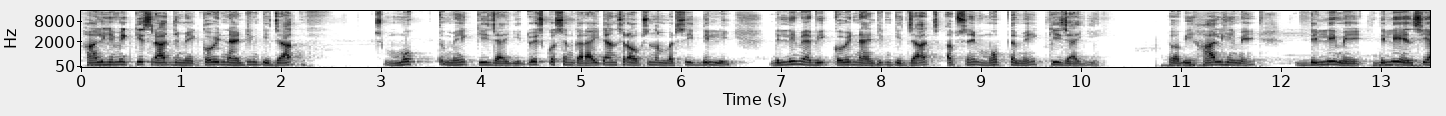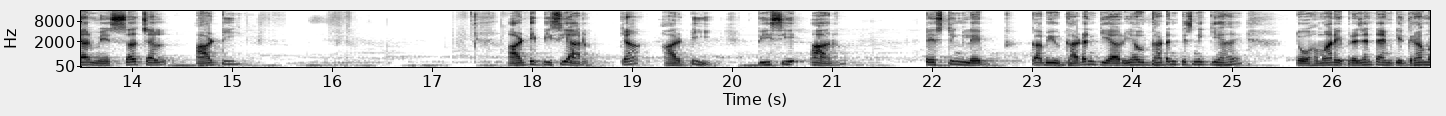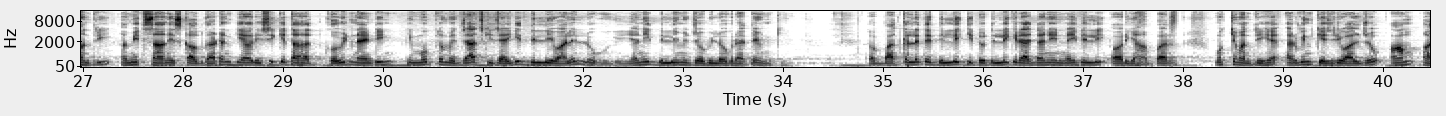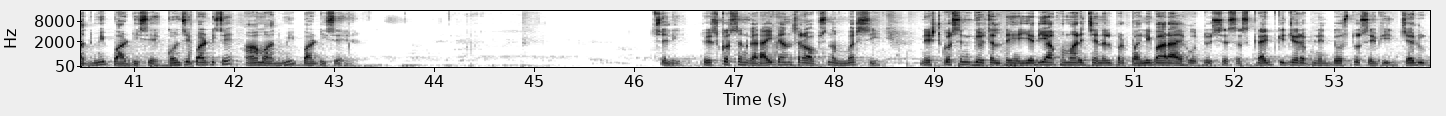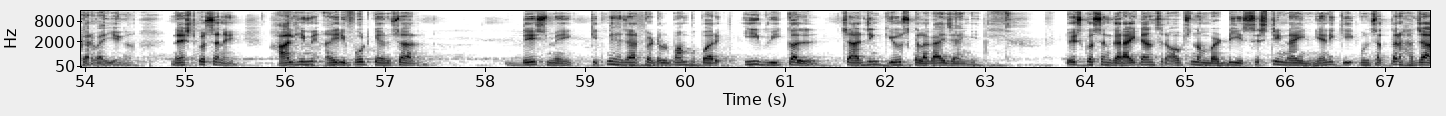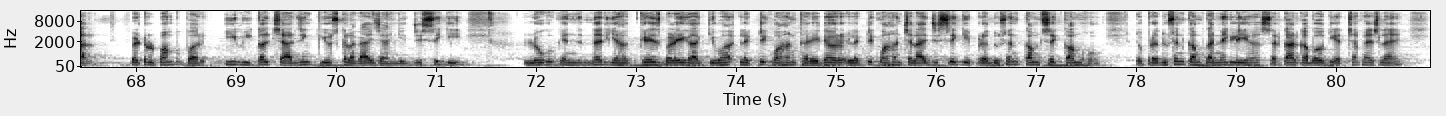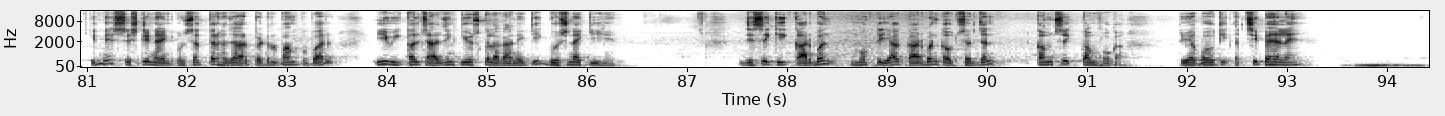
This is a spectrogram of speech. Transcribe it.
हाल ही में किस राज्य में कोविड नाइन्टीन की जाँच मुफ़्त में की जाएगी? तो इस क्वेश्चन का right answer option number C Delhi. Delhi में अभी कोविड नाइन्टीन की जाँच अब से मुफ़्त में की जाएगी। तो अभी हाल ही में दिल्ली में, दिल्ली एनसीआर में सचल R T R T P C R, क्या? R T P C R testing lab का भी उद्घाटन किया और यह उद्घाटन किसने किया है? तो हमारे प्रेजेंट टाइम के गृह मंत्री अमित शाह ने इसका उद्घाटन किया और इसी के तहत कोविड नाइन्टीन की मुफ़्त में जाँच की जाएगी दिल्ली वाले लोगों की, यानी दिल्ली में जो भी लोग रहते हैं उनकी। तो अब बात कर लेते हैं दिल्ली की। तो दिल्ली की राजधानी नई दिल्ली और यहाँ पर मुख्यमंत्री है अरविंद केजरीवाल, जो आम आदमी पार्टी से कौन सी पार्टी से? आम आदमी पार्टी से है। चलिए तो इस क्वेश्चन का right answer option number C next question की ओर चलते हैं। यदि आप हमारे चैनल पर पहली बार आए हो तो इसे सब्सक्राइब कीजिए और अपने दोस्तों से भी ज़रूर करवाइएगा। नेक्स्ट क्वेश्चन है, हाल ही में आई रिपोर्ट के अनुसार देश में कितने हज़ार पेट्रोल पंप पर ई व्हीकल चार्जिंग कियोस्क लगाए जाएँगे? तो इस क्वेश्चन का right answer option number D sixty nine यानी कि उनसत्तर हज़ार पेट्रोल पंप पर ई व्हीकल चार्जिंग कियोस्क लगाए जाएँगे, जिससे कि लोगों के अंदर यह क्रेज़ बढ़ेगा कि वह इलेक्ट्रिक वाहन खरीदे और इलेक्ट्रिक वाहन चलाए, जिससे कि प्रदूषण कम से कम हो। तो प्रदूषण कम करने के लिए यह सरकार का बहुत ही अच्छा फैसला है कितने सिक्सटी नाइन उनसत्तर हज़ार पेट्रोल पंप पर ई व्हीकल चार्जिंग कियोस्क लगाने की घोषणा की है, जिससे कि कार्बन मुक्त या कार्बन का उत्सर्जन कम से कम होगा। तो यह बहुत ही अच्छी पहल है।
